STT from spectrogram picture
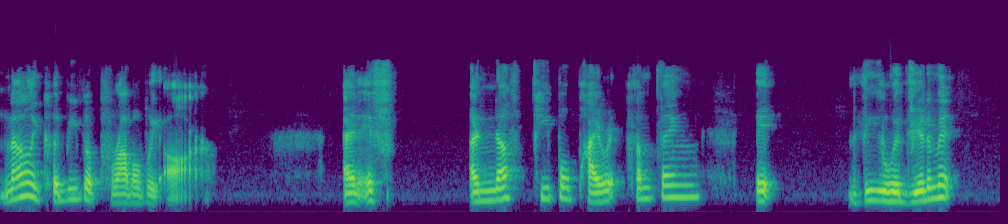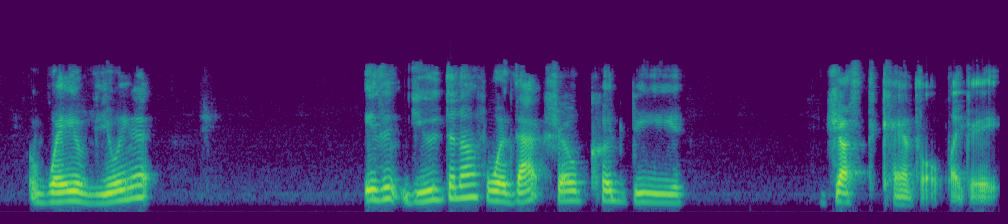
not only could be, but probably are. And if enough people pirate something, it the legitimate way of viewing it isn't used enough where that show could be just canceled. Like a,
